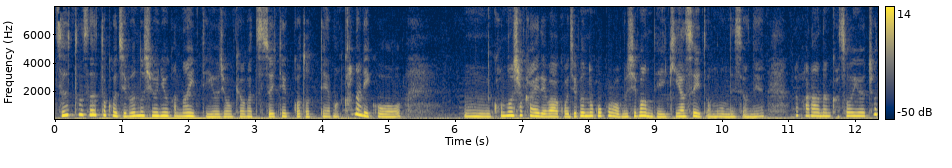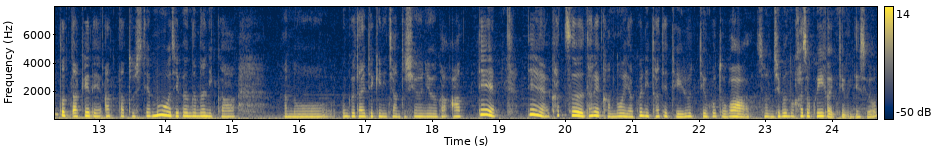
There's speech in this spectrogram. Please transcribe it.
ずっとずっとこう自分の収入がないっていう状況が続いていくことって、まあ、かなりこう、うん、この社会ではこう自分の心を蝕んでいきやすいと思うんですよね。だからなんかそういうちょっとだけであったとしても自分が何かあの具体的にちゃんと収入があってでかつ誰かの役に立てているっていうことがその自分の家族以外っていう意味ですよ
